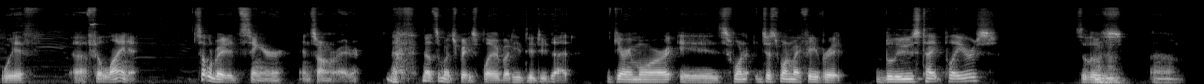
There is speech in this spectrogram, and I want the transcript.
with uh, Phil Lynott, celebrated singer and songwriter. Not so much bass player, but he did do that. Gary Moore is one just one of my favorite blues type players. So those um,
